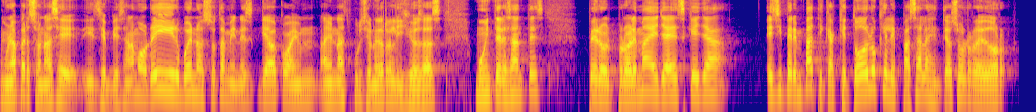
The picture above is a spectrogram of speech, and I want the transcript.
una persona se, se empiezan a morir, bueno, esto también es guiado como hay, hay unas pulsiones religiosas muy interesantes, pero el problema de ella es que ella es hiperempática, que todo lo que le pasa a la gente a su alrededor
